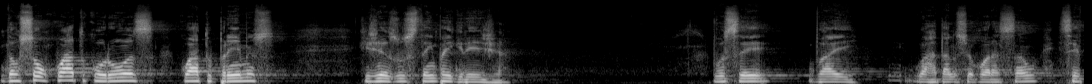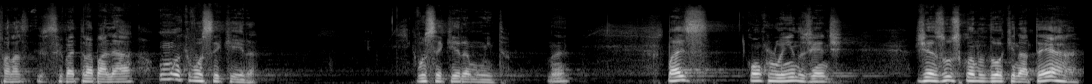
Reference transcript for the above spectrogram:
Então, são quatro coroas, quatro prêmios que Jesus tem para a igreja. Você vai guardar no seu coração e você, você vai trabalhar uma que você queira. Que você queira muito. Né? Mas, concluindo, gente, Jesus, quando andou aqui na terra,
